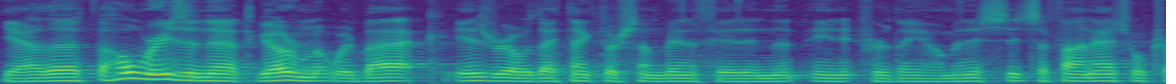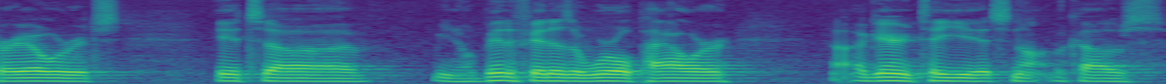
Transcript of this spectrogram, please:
Yeah, the, the whole reason that the government would back Israel is they think there's some benefit in, the, in it for them. And it's, it's a financial trail or it's, it's uh, you know, benefit as a world power. I guarantee you it's not because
